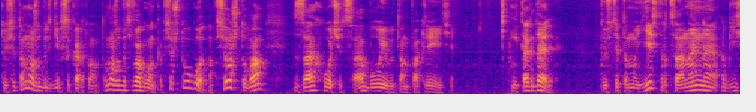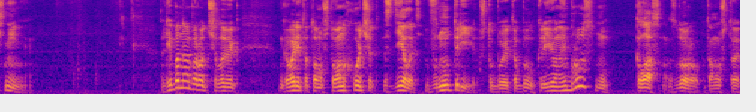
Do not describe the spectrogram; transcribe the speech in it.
То есть это может быть гипсокартон, это может быть вагонка, все что угодно. Все, что вам захочется, обои вы там поклеите и так далее. То есть этому есть рациональное объяснение. Либо наоборот, человек говорит о том, что он хочет сделать внутри, чтобы это был клееный брус, ну, классно, здорово, потому что,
